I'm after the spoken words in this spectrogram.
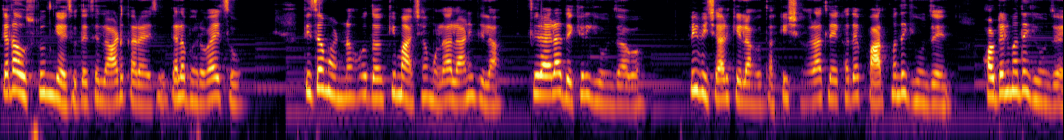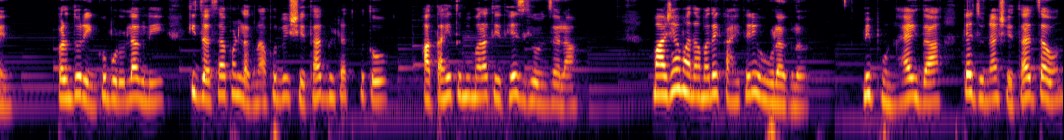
त्याला उचलून घ्यायचो त्याचे लाड करायचो त्याला भरवायचो. तिचं म्हणणं होतं की माझ्या मुलाला आणि तिला फिरायला देखील घेऊन जावं. मी विचार केला होता की शहरातल्या एखाद्या पार्कमध्ये घेऊन जाईन हॉटेलमध्ये घेऊन जाईन. परंतु रिंकू बोलू लागली की जसं आपण लग्नापूर्वी शेतात भेटत होतो आताही तुम्ही मला तिथेच घेऊन चला. माझ्या मनामध्ये काहीतरी होऊ लागलं. मी पुन्हा एकदा त्या जुन्या शेतात जाऊन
